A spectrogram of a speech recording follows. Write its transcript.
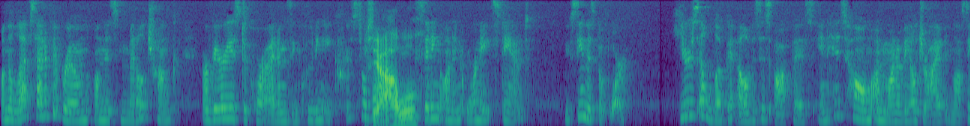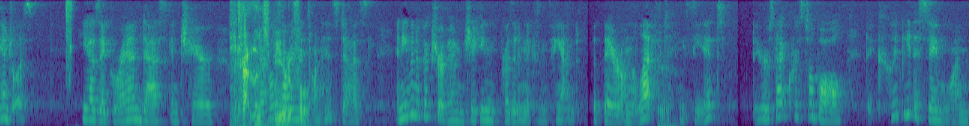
On the left side of the room, on this metal trunk, are various decor items, including a crystal ball owl? sitting on an ornate stand. We've seen this before. Here's a look at Elvis's office in his home on Monovale Drive in Los Angeles. He has a grand desk and chair. That looks beautiful. on his desk, and even a picture of him shaking President Nixon's hand. But there on the left, you see it? There's that crystal ball that could be the same one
